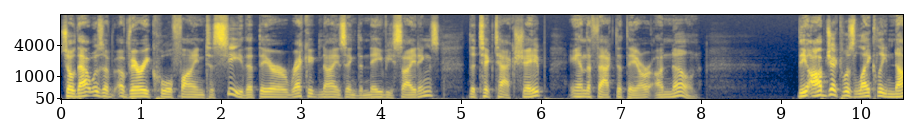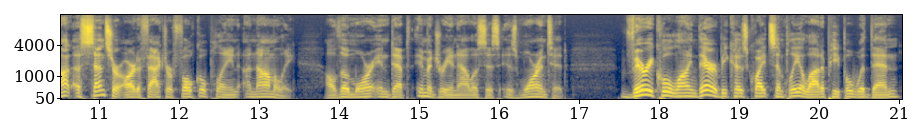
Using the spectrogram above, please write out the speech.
So that was a, a very cool find to see that they are recognizing the Navy sightings the tic tac shape, and the fact that they are unknown. The object was likely not a sensor artifact or focal plane anomaly, although more in depth imagery analysis is warranted. Very cool line there because, quite simply, a lot of people would then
